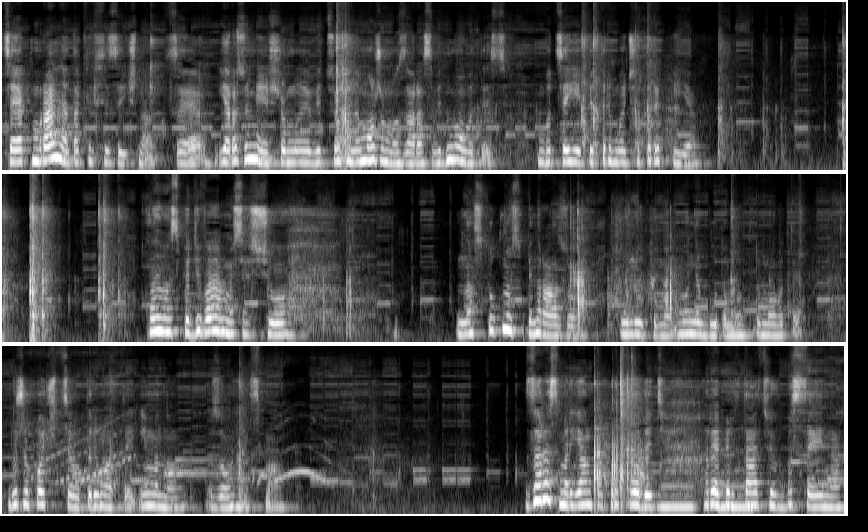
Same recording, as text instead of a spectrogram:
Це як моральна, так і фізична. Це я розумію, що ми від цього не можемо зараз відмовитись, бо це є підтримуюча терапія. Але ми сподіваємося, що наступну спінразу у лютому ми не будемо отримувати. Дуже хочеться отримати іменно Золгінсма. Зараз Мар'янка проходить реабілітацію в басейнах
